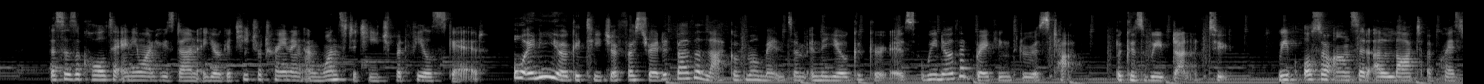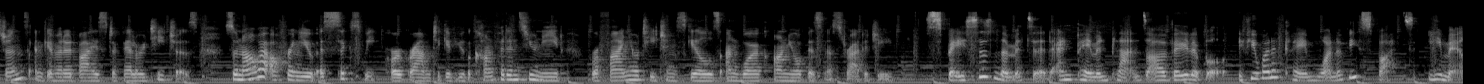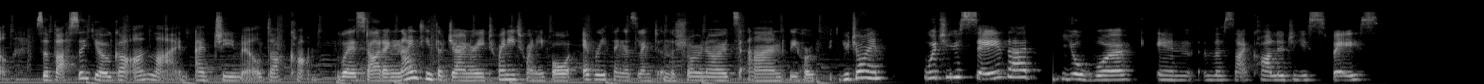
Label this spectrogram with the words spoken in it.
This is a call to anyone who's done a yoga teacher training and wants to teach but feels scared. Or any yoga teacher frustrated by the lack of momentum in the yoga careers, we know that breaking through is tough because we've done it too. We've also answered a lot of questions and given advice to fellow teachers. So now we're offering you a six week program to give you the confidence you need, refine your teaching skills, and work on your business strategy. Space is limited and payment plans are available. If you want to claim one of these spots, email zavasayogaonline at gmail.com. We're starting 19th of January 2024. Everything is linked in the show notes, and we hope you join. Would you say that your work in the psychology space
